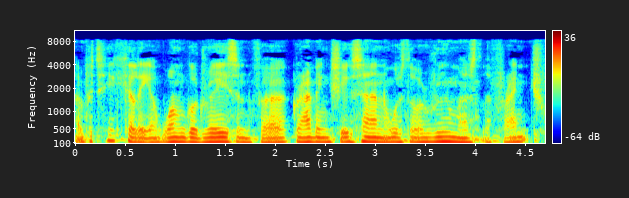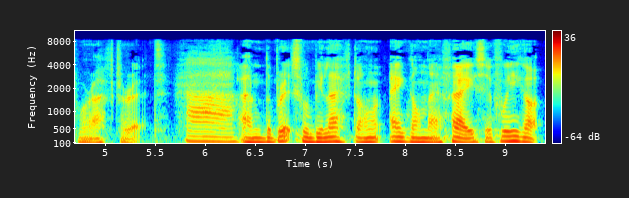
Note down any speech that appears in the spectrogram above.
And particularly, one good reason for grabbing Shusan was there were rumours the French were after it, ah. and the Brits would be left on egg on their face if we got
